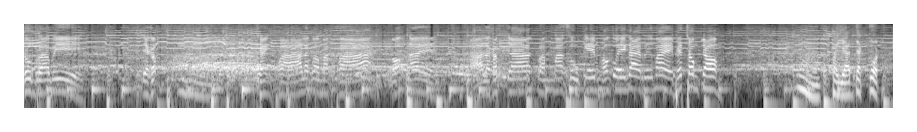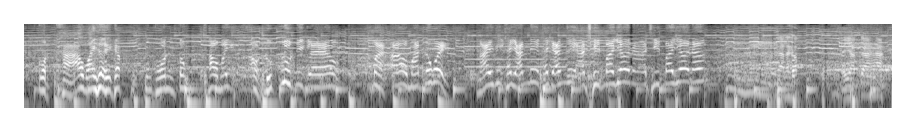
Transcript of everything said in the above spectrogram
รุ่งราวีเนี่ยครับแข้งขวาแล้วก็มัดขวาเกาะได้เอาละครับจะกลับมาสู่เกมของตัวเองได้หรือไม่เพชรช่องจอม อืมพยายามจะกดกดขาเอาไว้เลยครับ มงคลต้องเข้าไหมเอ้าหลุดหลุดอีกแล้วแมาเอ้าหมัดด้วยไหนที่ขยันนี่ขยันนี่อาชีพมาเยอะนะอาชีพมาเยอะนะนั่นแหละครับ พยายามจะหักเท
